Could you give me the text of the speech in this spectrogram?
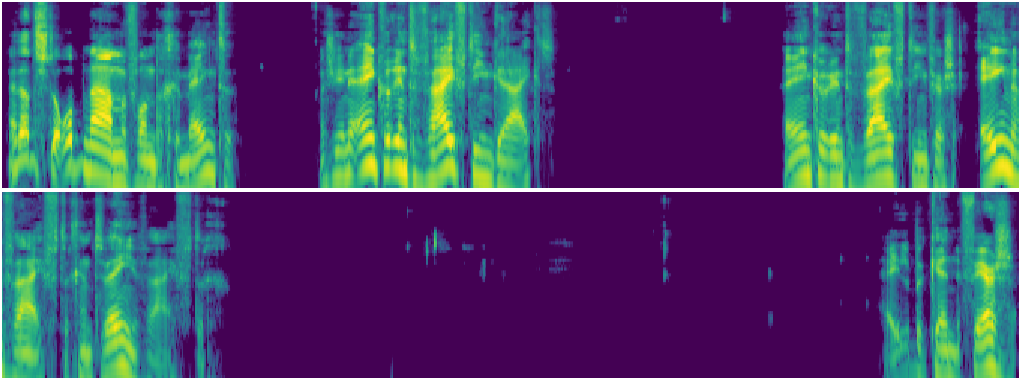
En dat is de opname van de gemeente. Als je in 1 Korinthe 15 kijkt, 1 Korinthe 15 vers 51 en 52. Hele bekende versen.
